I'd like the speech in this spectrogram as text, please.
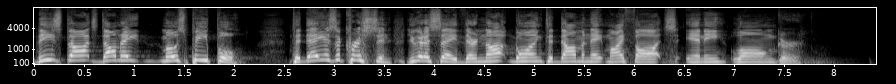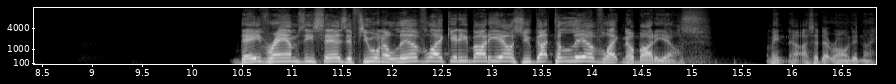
These thoughts dominate most people. Today, as a Christian, you got to say, they're not going to dominate my thoughts any longer. Dave Ramsey says if you want to live like anybody else, you've got to live like nobody else. I mean, no, I said that wrong, didn't I?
